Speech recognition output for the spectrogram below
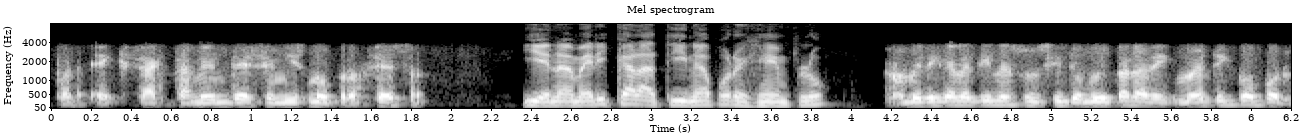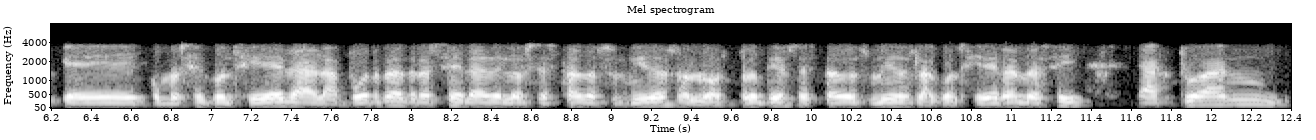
por exactamente ese mismo proceso. ¿Y en América Latina, por ejemplo? América Latina es un sitio muy paradigmático porque, como se considera la puerta trasera de los Estados Unidos, o los propios Estados Unidos la consideran así, actúan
